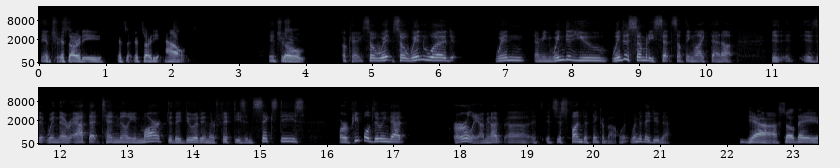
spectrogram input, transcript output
It's, Interesting. it's already it's it's already out. Interesting. So Okay. So when so when would when I mean when did you when does somebody set something like that up? Is it is it when they're at that 10 million mark? Do they do it in their 50s and 60s? Or are people doing that early? I mean, I uh it's it's just fun to think about. When, when did they do that? yeah, so they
